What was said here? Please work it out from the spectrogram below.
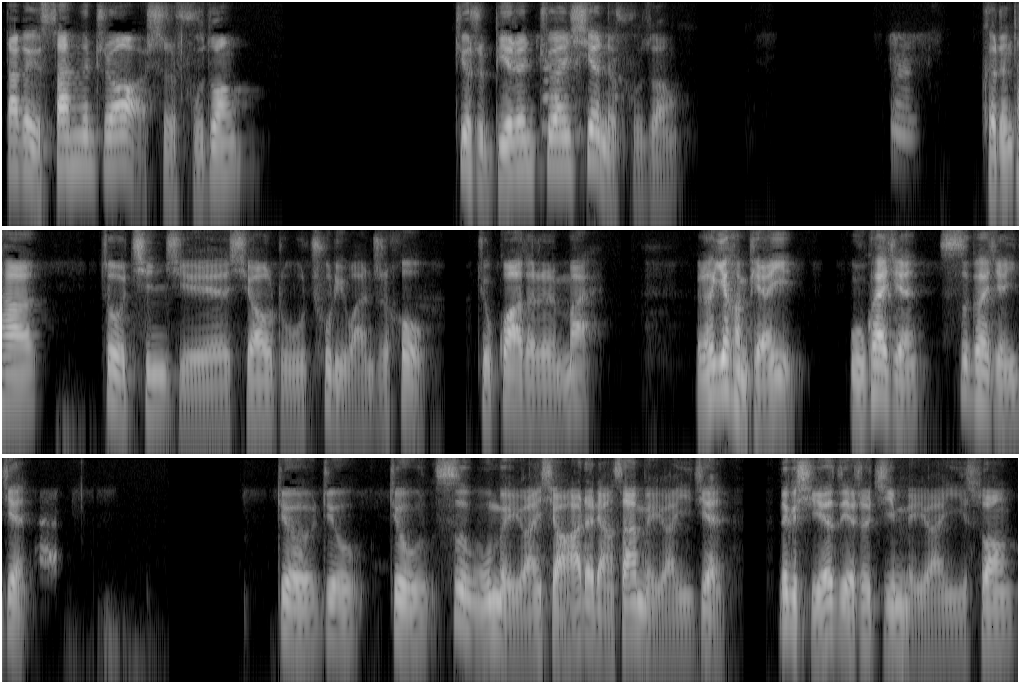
大概有三分之二是服装，就是别人捐献的服装，嗯，可能他做清洁、消毒、处理完之后就挂在那儿卖，然后也很便宜，五块钱、四块钱一件，就就就四五美元，小孩的两三美元一件，那个鞋子也是几美元一双，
